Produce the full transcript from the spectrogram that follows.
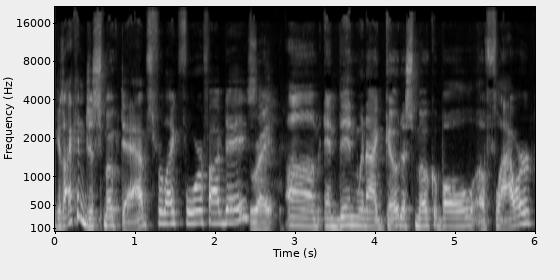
because I can just smoke dabs for like four or five days. Right. Um, and then when I go to smoke a bowl of flour,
